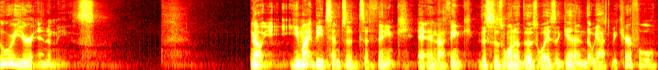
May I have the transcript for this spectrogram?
Who are your enemies? Now, you might be tempted to think, and I think this is one of those ways, again, that we have to be careful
